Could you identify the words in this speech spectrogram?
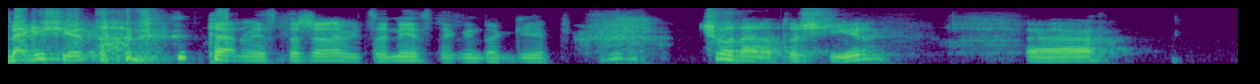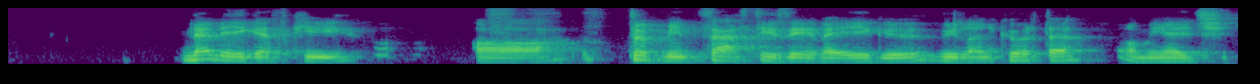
Meg is írtad. Természetesen, nem vicc, hogy nézték, mint a gép. Csodálatos hír. Nem égett ki a több mint 110 éve égő villanykörte, ami egy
